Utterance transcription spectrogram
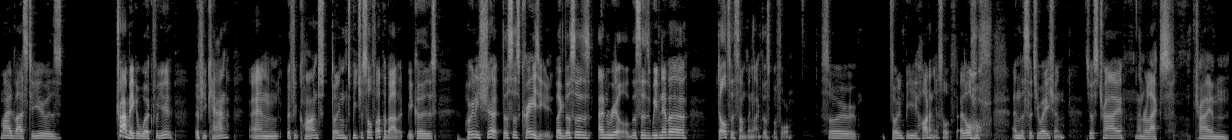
my advice to you is try and make it work for you if you can, and if you can't, don't beat yourself up about it because holy shit, this is crazy. Like this is unreal. This is we've never dealt with something like this before. So don't be hard on yourself at all in this situation. Just try and relax. Try and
